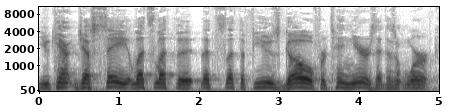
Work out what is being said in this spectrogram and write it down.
You can't just say let's let the let's let the fuse go for 10 years. That doesn't work.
